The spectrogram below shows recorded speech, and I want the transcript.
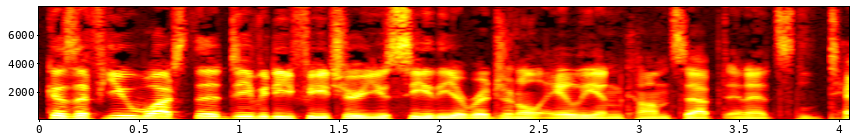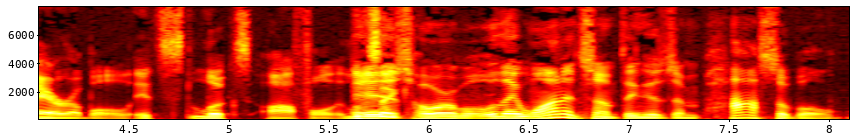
Because if you watch the DVD feature, you see the original Alien concept, and it's terrible. It looks awful. It It looks is like horrible. Well, they wanted something that's impossible.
